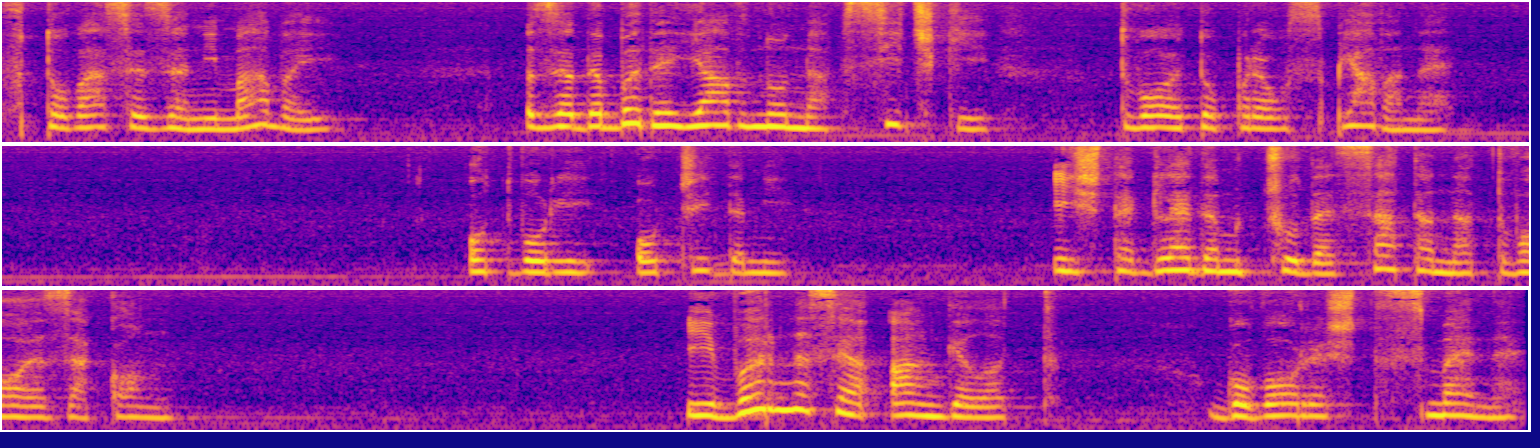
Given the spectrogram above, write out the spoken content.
в това се занимавай, за да бъде явно на всички твоето преуспяване – отвори очите ми и ще гледам чудесата на Твоя закон. И върна се ангелът, говорещ с мене,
